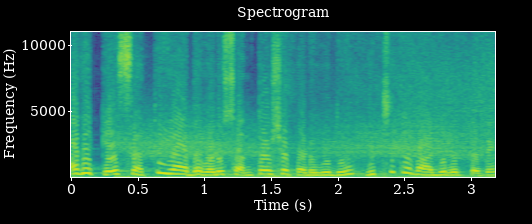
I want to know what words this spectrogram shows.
ಅದಕ್ಕೆ ಸತಿಯಾದವಳು ಸಂತೋಷ ಪಡುವುದು ಉಚಿತವಾಗಿರುತ್ತದೆ.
